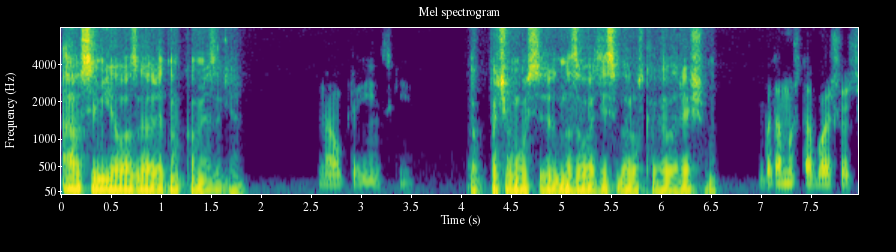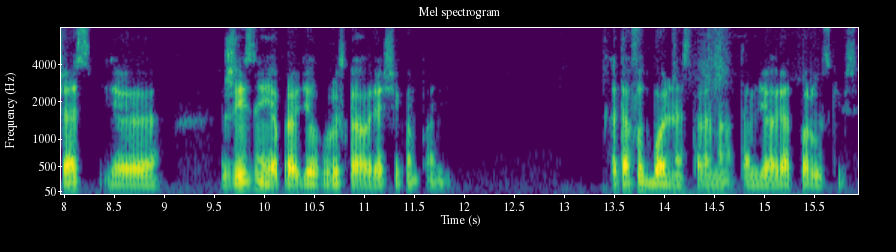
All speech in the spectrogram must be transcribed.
А в семье у вас говорят на каком языке? На украинский. А Почему вы называете себя русскоговорящим? Потому что большую часть э, жизни я проводил в русскоговорящей компании. Это футбольная сторона, там, где говорят по-русски все.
